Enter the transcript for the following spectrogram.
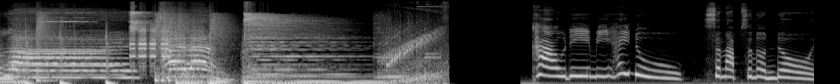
Hotline Thailand ข่าวดีมีให้ดู สนับสนุนโดย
